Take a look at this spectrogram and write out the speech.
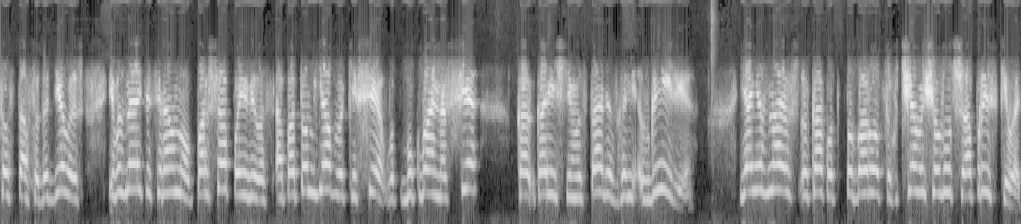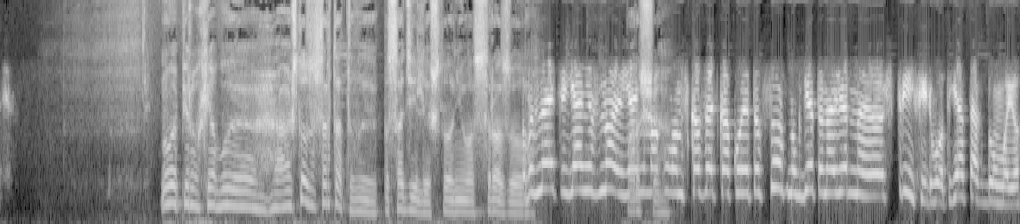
состав это делаешь. И вы знаете, все равно парша появилась, а потом яблоки все, вот буквально все коричневые стали, сгнили. Я не знаю, как вот побороться, чем еще лучше опрыскивать. Ну, во-первых, я бы... А что за сорта-то вы посадили, что они у вас сразу... Вы знаете, я не знаю, я не могу вам сказать, какой это сорт, но где-то, наверное, штрифель, вот, я так думаю,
